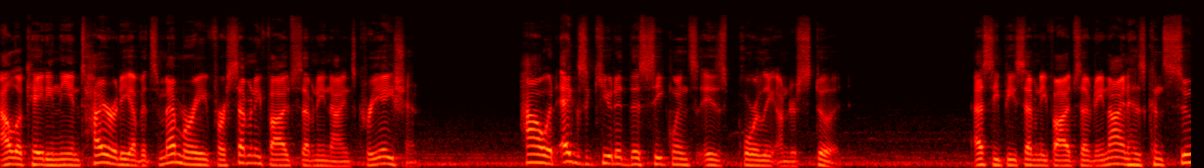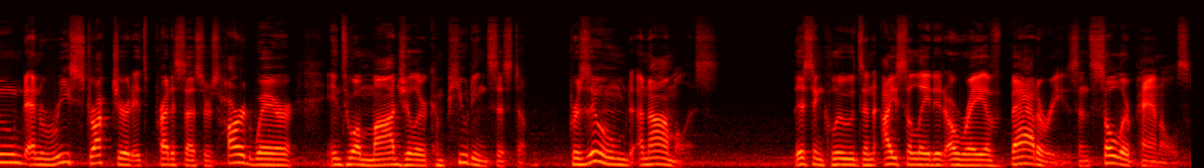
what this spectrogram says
allocating the entirety of its memory for 7579's creation. How it executed this sequence is poorly understood. SCP 7579 has consumed and restructured its predecessor's hardware into a modular computing system, presumed anomalous. This includes an isolated array of batteries and solar panels,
